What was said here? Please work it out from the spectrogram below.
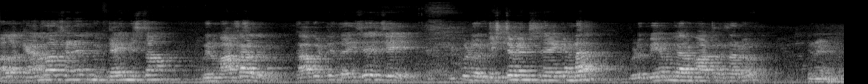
మళ్ళీ క్యాన్వాస్ అనేది మీకు టైం ఇస్తాం మీరు మాట్లాడదు కాబట్టి దయచేసి ఇప్పుడు డిస్టర్బెన్స్ చేయకుండా ఇప్పుడు భీమ్ గారు మాట్లాడతారు. వినండి.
